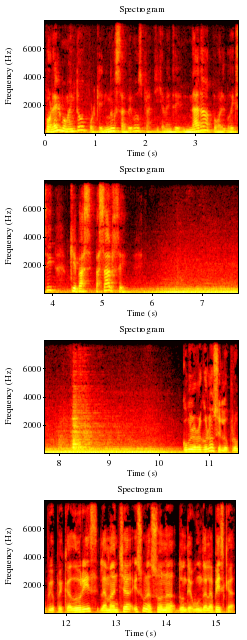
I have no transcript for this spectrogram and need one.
por el momento, porque no sabemos prácticamente nada por el Brexit, qué va a pasarse Como lo reconocen los propios pescadores, La Mancha es una zona donde abunda la pesca.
